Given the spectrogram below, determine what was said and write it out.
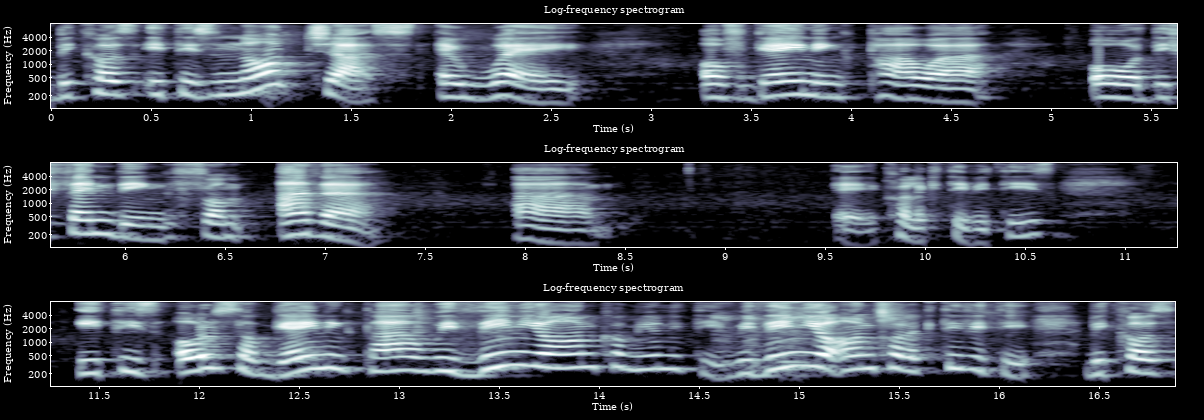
because it is not just a way of gaining power or defending from other um, collectivities. It is also gaining power within your own community, within your own collectivity, because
